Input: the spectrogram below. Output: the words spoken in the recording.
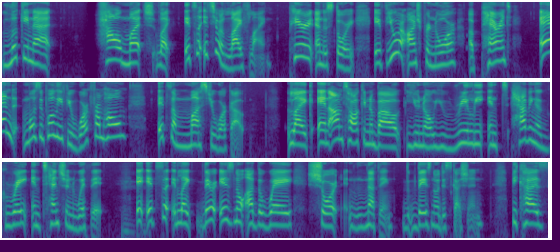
looking at how much like it's it's your lifeline. Period. and the story. If you're an entrepreneur, a parent, and most importantly, if you work from home, it's a must you work out. Like, and I'm talking about, you know, you really in- having a great intention with it. Mm-hmm. it it's a, like there is no other way short, nothing. There's no discussion because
